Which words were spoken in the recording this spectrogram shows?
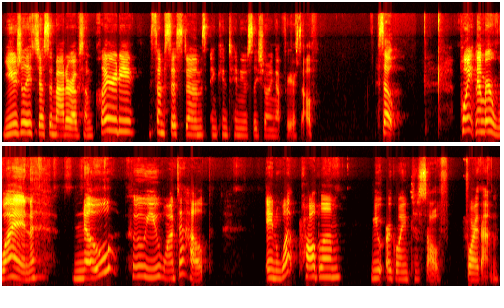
Usually, it's just a matter of some clarity, some systems, and continuously showing up for yourself. So, point number one know who you want to help and what problem you are going to solve for them.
